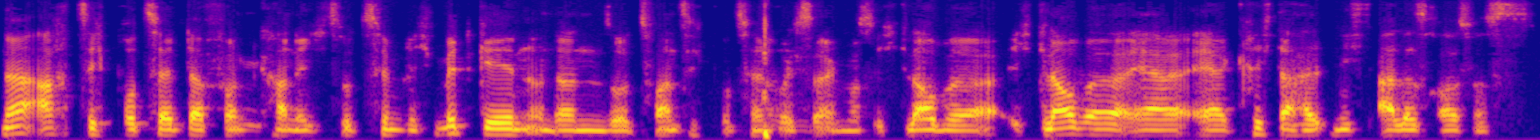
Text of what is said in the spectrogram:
ne, 80 Prozent davon kann ich so ziemlich mitgehen und dann so 20 Prozent, wo ich sagen muss, ich glaube, ich glaube, er, er kriegt da halt nicht alles raus, was,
